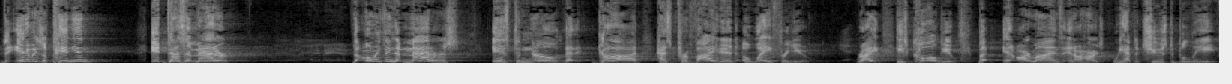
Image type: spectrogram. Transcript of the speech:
the enemy's opinion, it doesn't matter. The only thing that matters is to know that God has provided a way for you, right? He's called you. But in our minds, in our hearts, we have to choose to believe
